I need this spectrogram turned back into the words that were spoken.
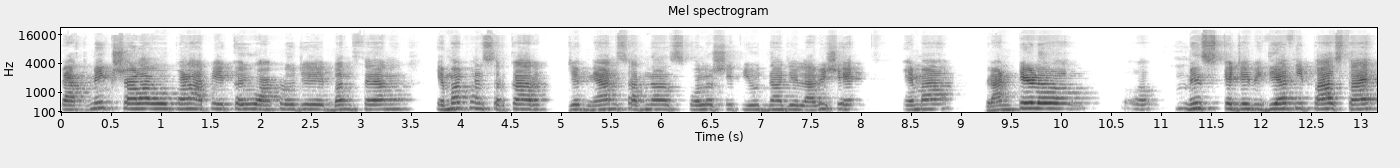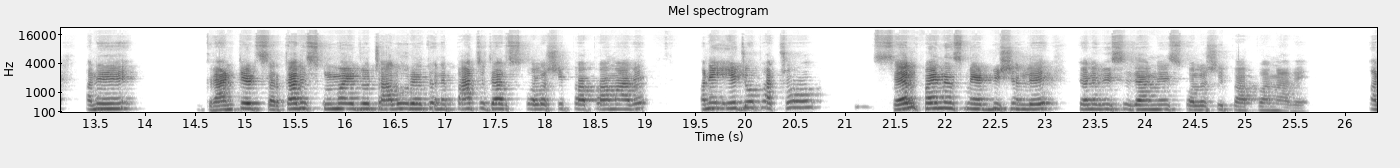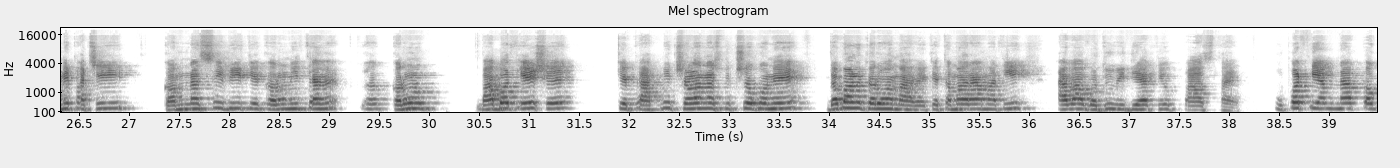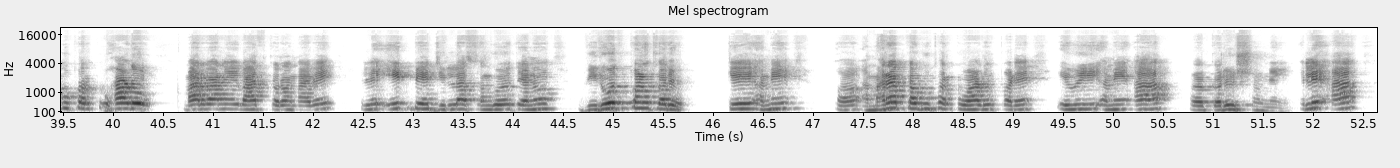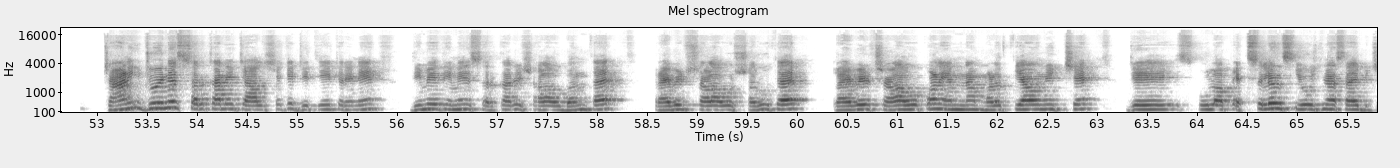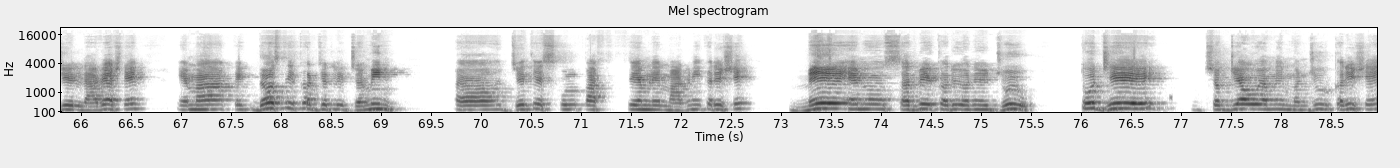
પ્રાથમિક શાળાઓ પણ આપે કયું આંકડો જે બંધ થયાનો, એમાં પણ સરકાર જે જ્ઞાન સાધના સ્કોલરશિપ યોજના જે લાવી છે, એમાં ગ્રાન્ટેડ મીન્સ કે જે વિદ્યાર્થી પાસ થાય અને ગ્રાન્ટેડ સરકારી સ્કૂલમાં એ જો ચાલુ રહે તો એને પાંચ હજાર સ્કોલરશીપ આપવામાં આવે અને એ જો પાછો સેલ્ફ ફાઇનાન્સમાં એડમિશન લે તો એને વીસ હજારની સ્કોલરશીપ આપવામાં આવે. અને પછી કમનસીબી કે કરુણિતા કરુણ બાબત એ છે કે પ્રાથમિક શાળાના શિક્ષકોને દબાણ કરવામાં આવે કે તમારામાંથી આવા વધુ વિદ્યાર્થીઓ પાસ થાય. ઉપરથી એમના પગ ઉપર કુહાડો મારવાની વાત કરવામાં આવે એટલે એક બે જિલ્લા સંઘોએ તેનો વિરોધ પણ કર્યો કે અમે અમારા પગ ઉપર કુહાડું પડે એવી અમે આ કરીશું નહીં. એટલે આ જાણી જોઈને સરકારની ચાલ છે કે જેથી કરીને ધીમે ધીમે સરકારી શાળાઓ બંધ થાય, પ્રાઇવેટ શાળાઓ શરૂ થાય. પ્રાઇવેટ શાળાઓ પણ એમના મળતિયાઓની જ છે. જે સ્કૂલ ઓફ એક્સલન્સ યોજના સાહેબ જે લાવ્યા છે, એમાં કંઈક દસ એકર જેટલી જમીન જે તે સ્કૂલ પાસે એમણે માગણી કરી છે, મેં એનો સર્વે કર્યો અને જોયું, તો જે જગ્યાઓ એમણે મંજૂર કરી છે,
